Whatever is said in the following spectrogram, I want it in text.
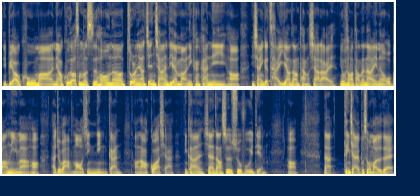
你不要哭嘛，你要哭到什么时候呢？做人要坚强一点嘛。你看看你哈，你像一个菜一样这样躺下来，你为什么要躺在那里呢？我帮你嘛哈。”他就把毛巾拧干啊，然后挂起来。你看现在这样是不是舒服一点？好，那。听起来也不错嘛，对不对？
